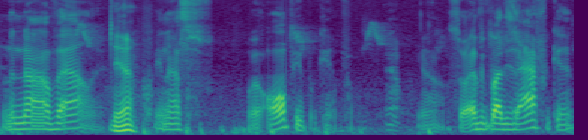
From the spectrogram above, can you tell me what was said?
in the Nile Valley. Yeah. I mean, that's where all people came from. You know, so everybody's African.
